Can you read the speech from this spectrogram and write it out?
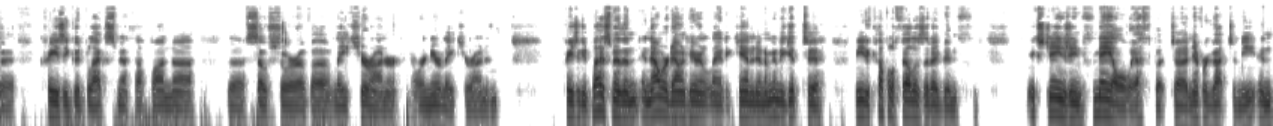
a crazy good blacksmith up on uh, the south shore of uh, Lake Huron or, or near Lake Huron. And crazy good blacksmith. And, and now we're down here in Atlantic Canada, and I'm going to get to meet a couple of fellows that I've been exchanging mail with, but uh, never got to meet. And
